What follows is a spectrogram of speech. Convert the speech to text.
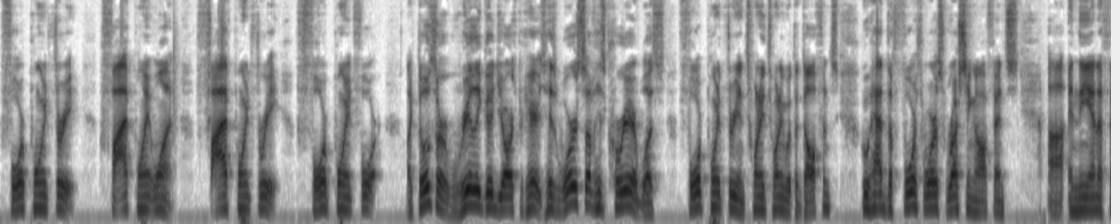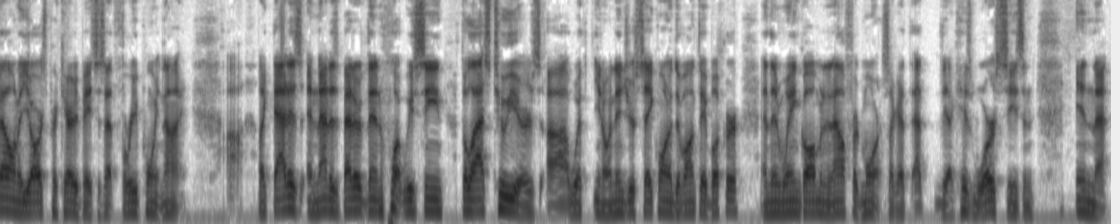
4.3, 5.1, 5.3, 4.4. Like those are really good yards per carry. His worst of his career was 4.3 in 2020 with the Dolphins, who had the fourth worst rushing offense uh, in the NFL on a yards per carry basis at 3.9. Uh, like that is, and that is better than what we've seen the last two years uh, with you know an injured Saquon and Devontae Booker, and then Wayne Gallman and Alfred Morris. Like at, at like his worst season in that,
